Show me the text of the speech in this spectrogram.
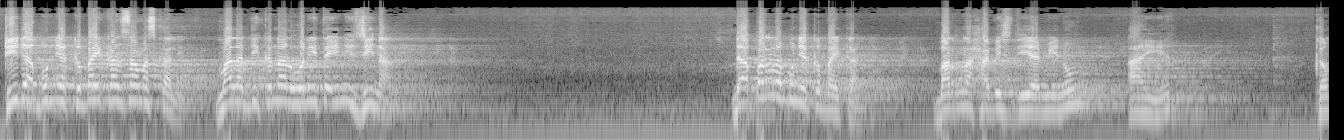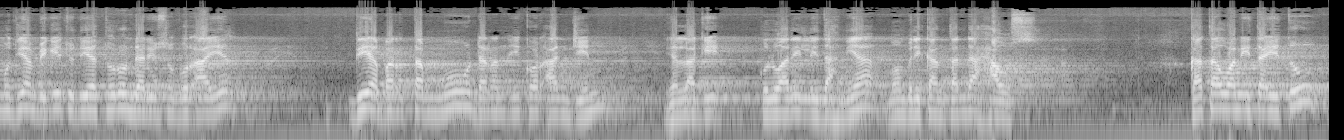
Tidak punya kebaikan sama sekali. Malah dikenal wanita ini zina Tak pernah punya kebaikan. Barna habis dia minum air. Kemudian begitu dia turun dari subur air. Dia bertemu dengan ekor anjing. Yang lagi keluari lidahnya memberikan tanda haus. Kata wanita itu.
